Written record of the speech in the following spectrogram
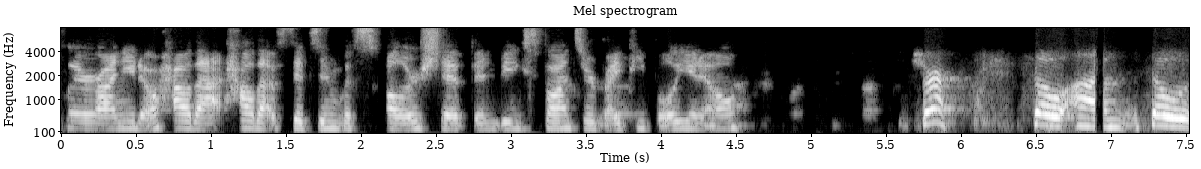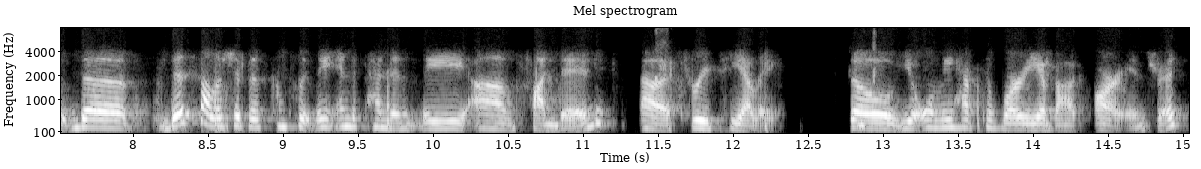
clear on you know how that how that fits in with scholarship and being sponsored by people you know? Sure. So um so the this fellowship is completely independently uh, funded uh, through tla so you only have to worry about our interests.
